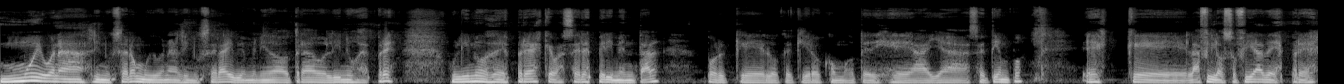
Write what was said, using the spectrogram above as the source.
Muy buenas Linuxeros, muy buenas Linuxeras y bienvenido a otra Linux Express. Un Linux de Express que va a ser experimental porque lo que quiero, como te dije allá hace tiempo, es que la filosofía de Express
